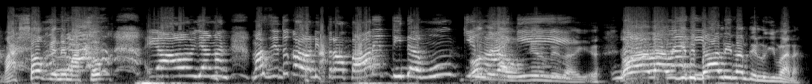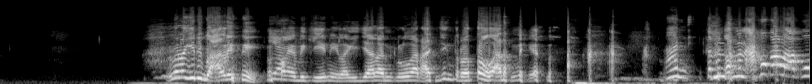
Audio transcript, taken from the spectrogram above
Masuk ini masuk. Ya Om, jangan. Mas itu kalau di trotoar tidak mungkin Oh, tidak lagi. mungkin lebih lagi. Oh, lagi di. Bali nanti lu gimana? Lu lagi di Bali nih, lu Iya. pakai bikini, lagi jalan keluar anjing trotoar nih. Nah, teman-teman aku kalau aku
